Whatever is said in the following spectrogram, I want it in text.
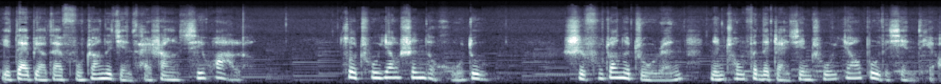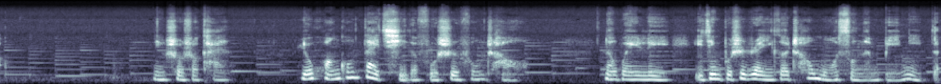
也代表在服装的剪裁上西化了。做出腰身的弧度，使服装的主人能充分地展现出腰部的线条。您说说看，由皇宫带起的服饰风潮，那威力已经不是任一个超模所能比拟的。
